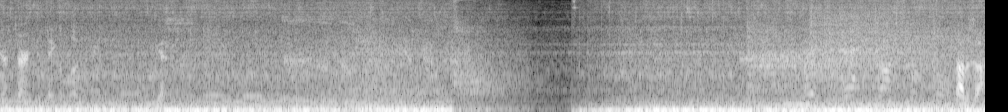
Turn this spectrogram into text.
Your turn to take a look. Yes. Thumbs up.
